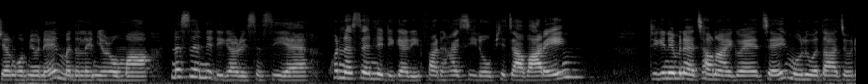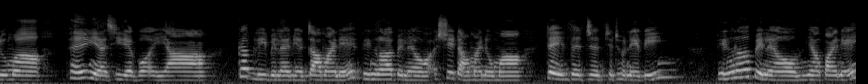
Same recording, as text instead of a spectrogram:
ရန်ကုန်မြို့နဲ့မန္တလေးမြို့တို့မှာ22ဒီဂရီဆက်စီယပ်82ဒီဂရီဖာရင်ဟိုက်စီတို့ဖြစ်ကြပါတယ်ဒီကနေ့မနက်6:00နာရီခွဲအချိန်မိုးလေဝသကြိုးတို့မှာဖမ်းရရှိတဲ့ပေါ်အရာ ကပ်လီပင်လယ်ပြင်တောင်ပိုင်းနဲ့ဘင်္ဂလားပင်လယ်အော်အရှေ့တောင်ပိုင်းတို့မှာတိမ်သက်တင်ဖြစ်ထွန်းနေပြီးဘင်္ဂလားပင်လယ်အော်မြောက်ပိုင်းနဲ့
